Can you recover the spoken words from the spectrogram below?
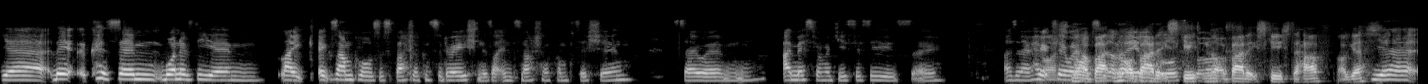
Yeah, because um, one of the um, like examples of special consideration is like international competition. So um, I missed from my GCSEs. So I don't know. Hopefully, oh, not, a bad, not a bad excuse. Not a bad excuse to have, I guess. Yeah,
